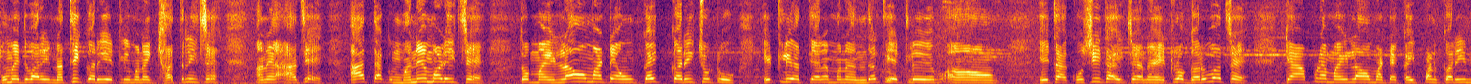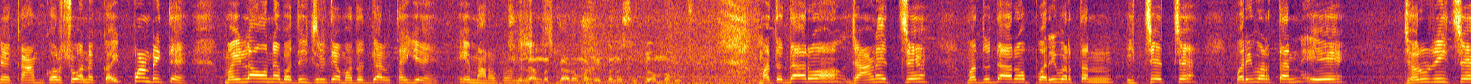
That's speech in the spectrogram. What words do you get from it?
ઉમેદવારી નથી કરી એટલી મને ખાતરી છે. અને આજે આ તક મને મળી છે, તો મહિલાઓ માટે હું કંઈક કરી છૂટું એટલી અત્યારે મને અંદરથી એટલી એ થાય, ખુશી થાય છે અને એટલો ગર્વ છે કે આપણે મહિલાઓ માટે કંઈ પણ કરીને કામ કરશું અને કંઈ પણ રીતે મહિલાઓને બધી જ રીતે મદદગાર થઈએ એ મારો છેલ્લા મતદારો માટે તમે શું કહેવા માંગો છો? મતદારો જાણે જ છે મતદારો પરિવર્તન ઈચ્છે જ છે. પરિવર્તન એ જરૂરી છે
